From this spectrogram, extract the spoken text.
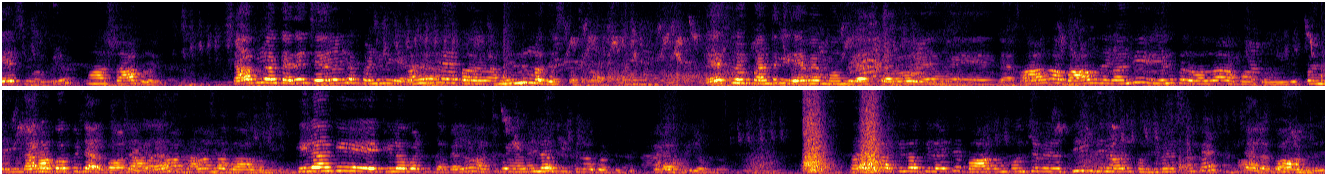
వేసిన పప్పులు షాపులో. షాపులోకి అదే కదా పండితే మిల్లుల్లో తీసుకొస్తాం వేసిన పంటకి ఏమేమి మందులు వేస్తారో ఏమి చేస్తారు బాగా బాగుంది కానీ ఎలుకల వల్ల మాకు ఇబ్బంది అయ్యి కానీ పప్పు చాలా బాగుంది కదా? బలంగా బాగుంది. కిలోకి కిలో పట్టుద్దా బెల్లం? అచ్చిపోయాలి కిలోకి కిలో పట్టుద్ది. Kilo kilo. కరెక్ట్గా కిలో కిలో అయితే బాగా కొంచెం తీపి తినేవాళ్ళు కొంచెం వేసుకుంటే చాలా బాగుంటుంది.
